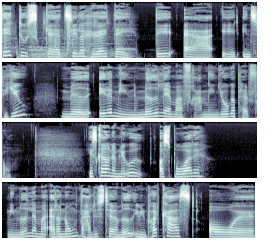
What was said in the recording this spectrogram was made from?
Det du skal til at høre i dag, det er et interview med et af mine medlemmer fra min yoga-platform. Jeg skrev nemlig ud og spurgte mine medlemmer, er der nogen, der har lyst til at være med i min podcast, og øh,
